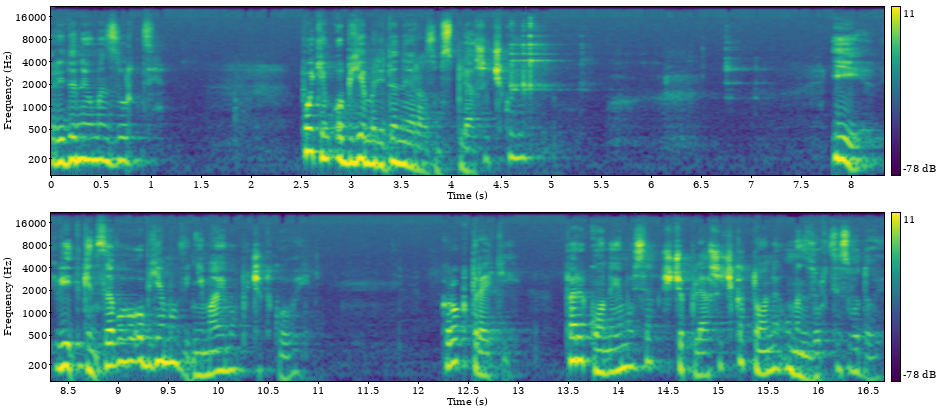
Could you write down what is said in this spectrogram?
рідини у мензурці, потім об'єм рідини разом з пляшечкою. І від кінцевого об'єму віднімаємо початковий. Крок третій. Переконуємося, що пляшечка тоне у мензурці з водою.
